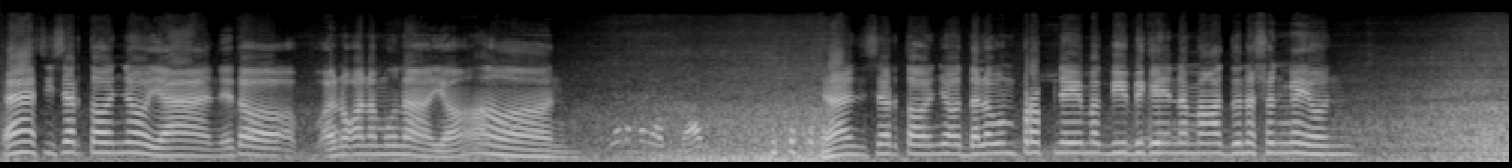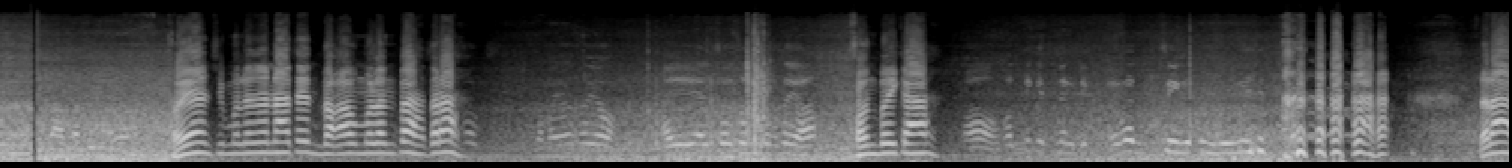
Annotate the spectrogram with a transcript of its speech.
Eh, si Sir Tonyo, yan. Ito, ano ka na muna? Yan. Yan ang mga vlog. Yan, si Sir Tonyo. Dalawang prop niya yung magbibigay ng mga donasyon ngayon. O yan, simulan na natin. Baka umulan pa. Tara. Sabay ako sa'yo. Ay, ay, susunod sa'yo. Convoy ka. Oo, pag dikit ng dikit. Eh, wag singit ng gulin. Tara.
